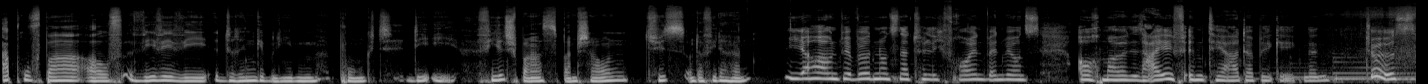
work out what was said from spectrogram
abrufbar auf www.dringeblieben.de. Viel Spaß beim Schauen. Tschüss und auf Wiederhören. Ja, und wir würden uns natürlich freuen, wenn wir uns auch mal live im Theater begegnen. Tschüss.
